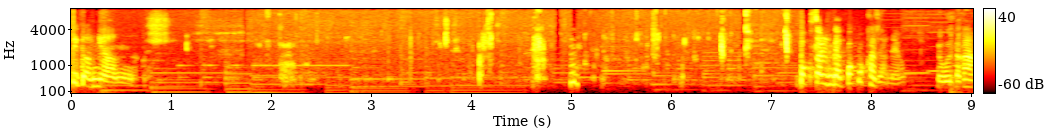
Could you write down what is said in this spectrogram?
그 냥 썰린데 뻑뻑하지 않아요. 여기다가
